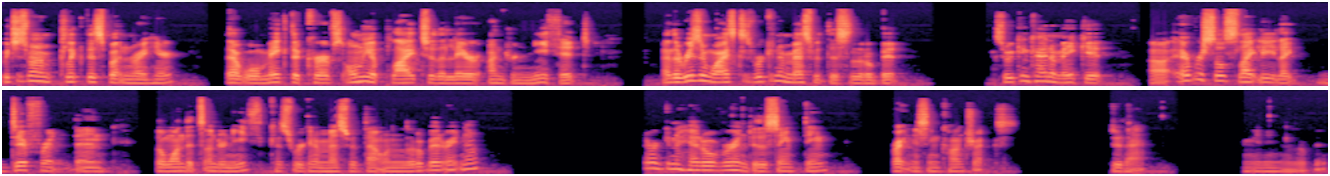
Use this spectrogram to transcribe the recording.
we just want to click this button right here that will make the curves only apply to the layer underneath it. And the reason why is because we're going to mess with this a little bit. So we can kind of make it uh, ever so slightly like different than the one that's underneath because we're to mess with that one a little bit right now. Then we're to head over and do the same thing. Brightness and contrast. Do that. Bring it in a little bit.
